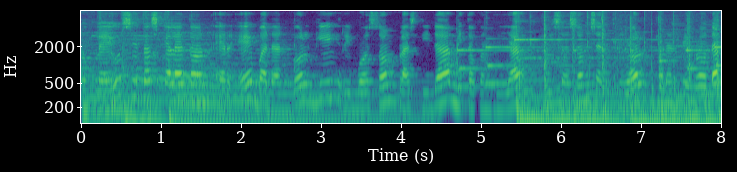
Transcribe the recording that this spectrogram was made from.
nukleus, sitoskeleton, RE, badan Golgi, ribosom, plastida, mitokondria, lisosom, sentriol, badan mikro, dan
